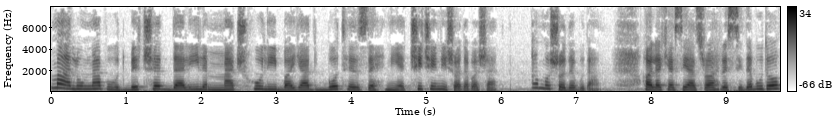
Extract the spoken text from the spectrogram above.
معلوم نبود به چه دلیل مجهولی باید بوت ذهنی چیچینی شده باشد. اما شده بودم. حالا کسی از راه رسیده بود و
